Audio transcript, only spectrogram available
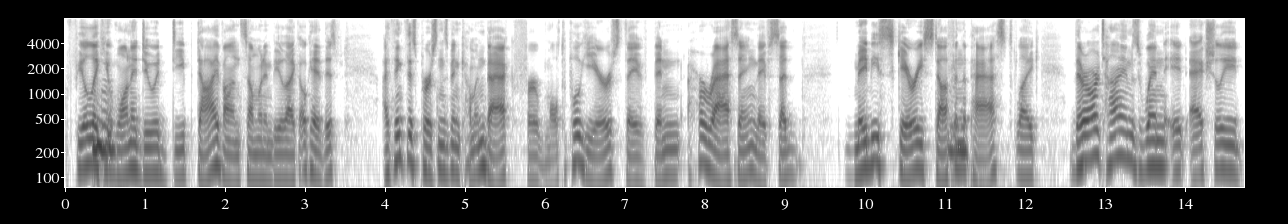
feel like you want to do a deep dive on someone and be like, okay, this, I think this person's been coming back for multiple years. They've been harassing. They've said maybe scary stuff in the past. Like there are times when it actually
